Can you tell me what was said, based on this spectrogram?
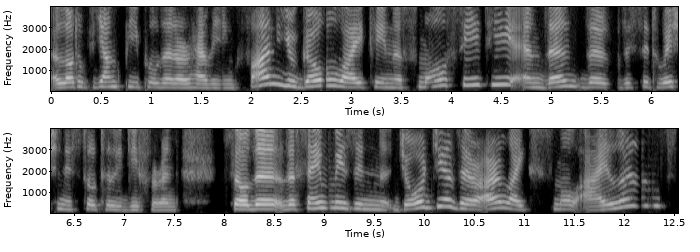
a lot of young people that are having fun. You go like in a small city and then the the situation is totally different. So the, the same is in Georgia. There are like small islands,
